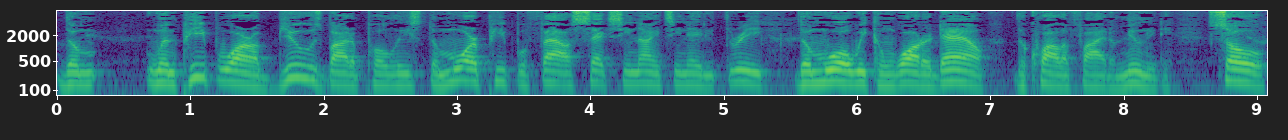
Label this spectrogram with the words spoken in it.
the when people are abused by the police, the more people file Section 1983, the more we can water down the qualified immunity. So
